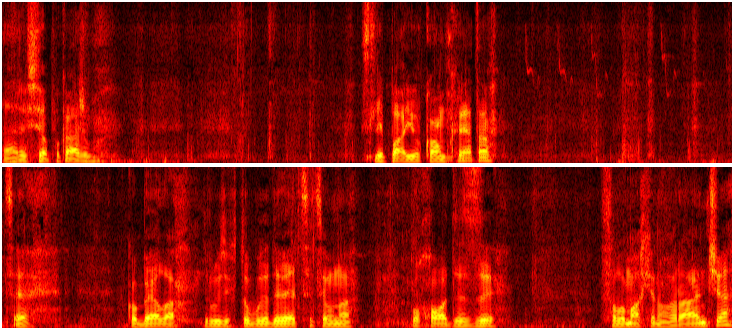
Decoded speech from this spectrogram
Зараз все покажемо. Сліпа Юрком Крета. Це кобела, друзі, хто буде дивитися, це вона походить з Соломахіного ранча.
